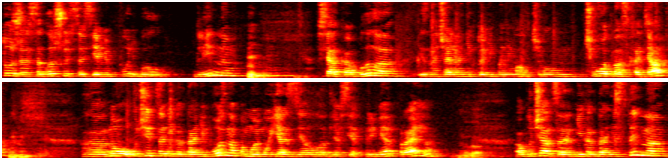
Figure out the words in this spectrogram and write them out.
тоже соглашусь со всеми, путь был длинным, всякое было, изначально никто не понимал, чего, чего от нас хотят, Э, но учиться никогда не поздно, по-моему, я сделала для всех пример, правильно? Ну да. Обучаться никогда не стыдно,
